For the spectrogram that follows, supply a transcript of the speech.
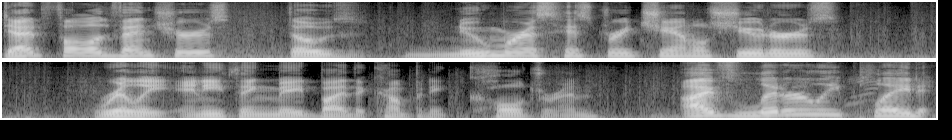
Deadfall Adventures, those numerous History Channel shooters, really anything made by the company Cauldron, I've literally played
